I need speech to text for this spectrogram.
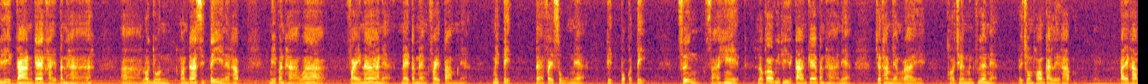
วิธีการแก้ไขปัญหาอ่ารถยนต์ Honda City นะครับ มีปัญหาว่าไฟหน้าเนี่ยในตำแหน่งไฟต่ำเนี่ยไม่ติดแต่ไฟสูงเนี่ยติดปกติ ซึ่งสาเหตุ แล้วก็วิธีการแก้ปัญหาเนี่ยจะทำอย่างไร ขอเชิญเพื่อนๆเนี่ยไปชมพร้อมกันเลยครับ ไปครับ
